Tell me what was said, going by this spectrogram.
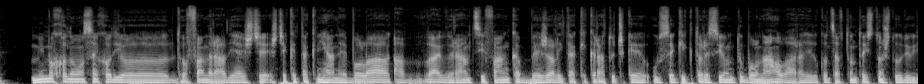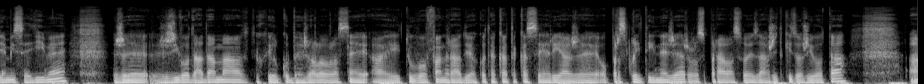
Okay. Mimochodom, on som chodil do fanrádia ešte, ešte keď tá kniha nebola a aj v rámci fanka bežali také kratučké úseky, ktoré si on tu bol nahovárať, dokonca v tomto istom štúdiu, kde my sedíme, že život Adama tú chvíľku bežalo vlastne aj tu vo fanrádiu ako taká, taká séria, že oprsklý tínežer rozpráva svoje zážitky zo života. A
